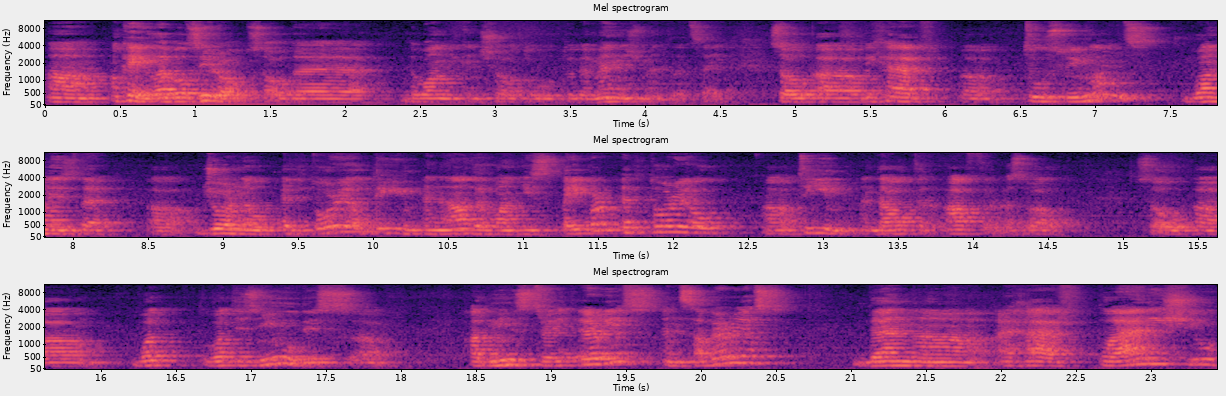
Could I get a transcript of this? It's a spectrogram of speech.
Uh, okay, level 0, so the, the one we can show to, to the management, let's say. So uh, we have uh, two streamlines. One is the uh, journal editorial team, and another one is paper editorial uh, team and author, author as well. So uh, what, what is new, this uh, administrate areas and sub-areas. Then uh, I have plan issue,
